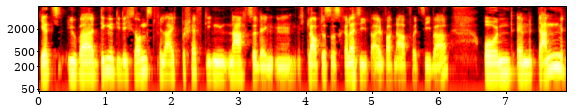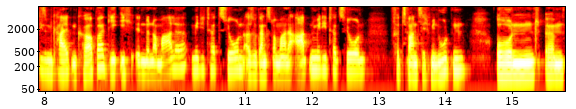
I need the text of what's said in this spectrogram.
jetzt über Dinge, die dich sonst vielleicht beschäftigen, nachzudenken. Ich glaube, das ist relativ einfach nachvollziehbar. Und ähm, dann mit diesem kalten Körper gehe ich in eine normale Meditation, also ganz normale Atemmeditation für 20 Minuten und ähm,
